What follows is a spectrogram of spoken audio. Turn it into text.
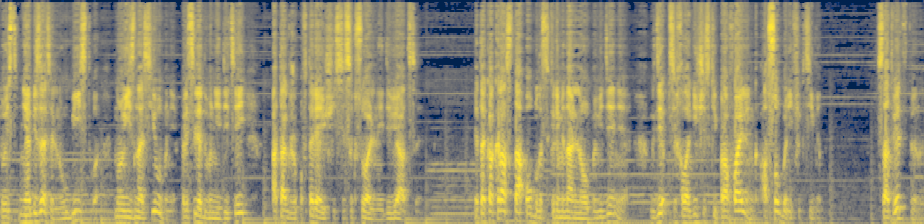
то есть не обязательно убийство, но и изнасилование, преследование детей, а также повторяющиеся сексуальные девиации – это как раз та область криминального поведения, где психологический профайлинг особо эффективен. Соответственно,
